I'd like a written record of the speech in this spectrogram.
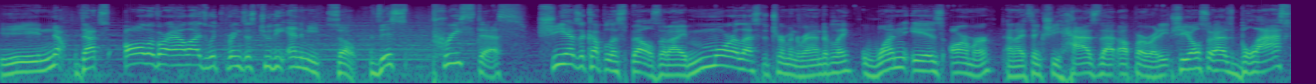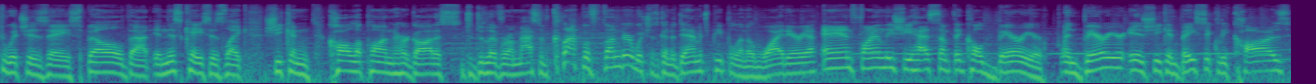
No. That's all of our allies, which brings us to the enemy. So, this priestess she has a couple of spells that I more or less determined randomly. One is armor, and I think she has that up already. She also has blast, which is a spell that in this case is like she can call upon her goddess to deliver a massive clap of thunder, which is going to damage people in a wide area. And finally, she has something called barrier. And barrier is she can basically cause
